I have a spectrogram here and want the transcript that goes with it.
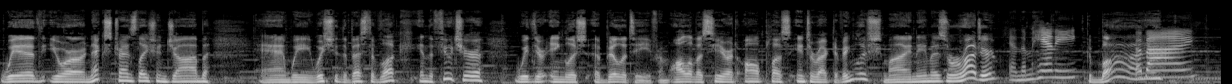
with your next translation job. And we wish you the best of luck in the future with your English ability. From all of us here at All Plus Interactive English, my name is Roger. And I'm Hanny. Goodbye. Bye bye.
